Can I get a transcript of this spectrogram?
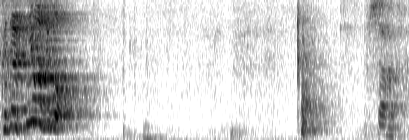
그들 띄워주고. 불쌍하다.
